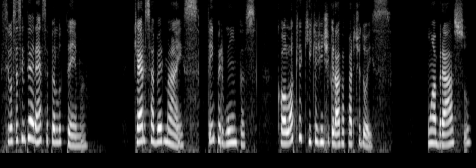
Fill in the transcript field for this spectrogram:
Se você se interessa pelo tema, quer saber mais, tem perguntas, coloque aqui que a gente grava a parte 2. Um abraço,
